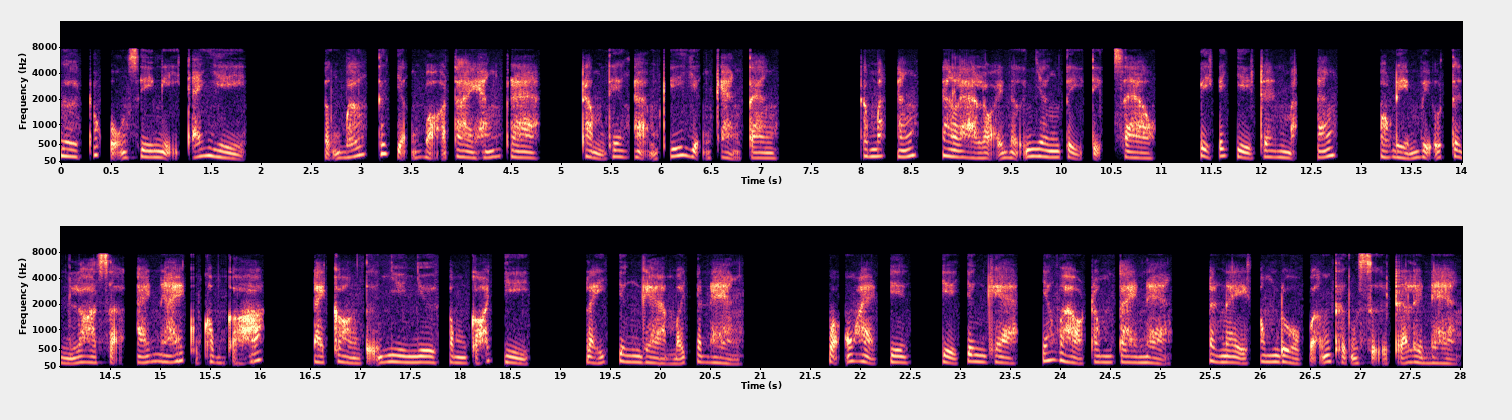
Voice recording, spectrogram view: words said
Ngươi rốt cuộn suy nghĩ cái gì? Cận bớt tức giận bỏ tay hắn ra, trầm thiên hạm khí giận càng tăng. Trong mắt hắn đang là loại nữ nhân tỳ tiệt sao, vì cái gì trên mặt hắn, một điểm biểu tình lo sợ ái nái cũng không có, lại còn tự nhiên như không có gì, lấy chân gà mở cho nàng. Võ Hoài Thiên về chân gà nhắn vào trong tay nàng, lần này không đùa vẫn thực sự trả lời nàng.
